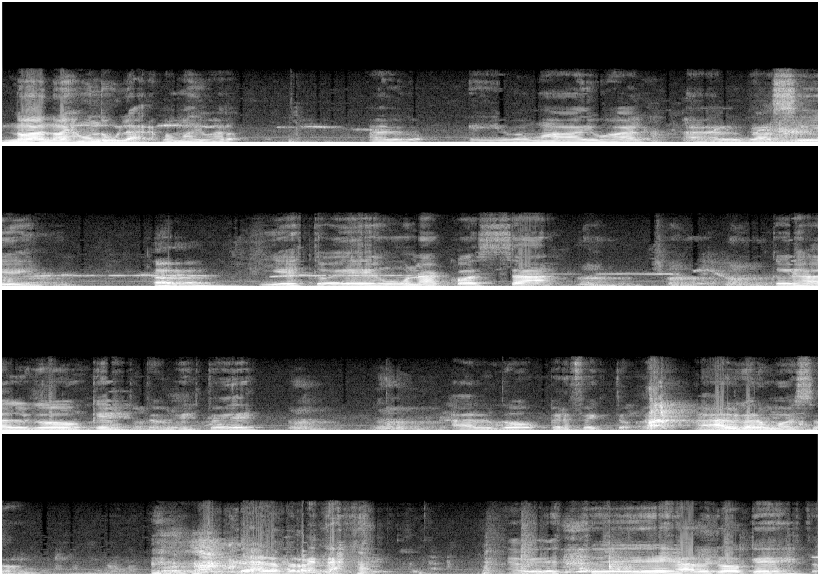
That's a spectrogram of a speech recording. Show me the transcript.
No, no es ondular. Vamos a dibujar algo. Eh, vamos a dibujar algo así. Y esto es una cosa. Esto es algo. ¿Qué es esto? Esto es algo perfecto. Algo hermoso. Deja la perreta. A ver, esto es algo. ¿Qué es esto?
